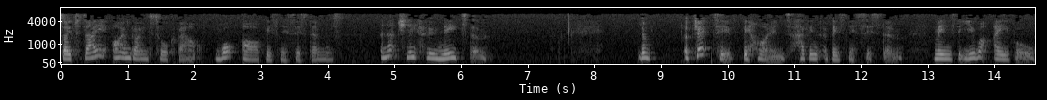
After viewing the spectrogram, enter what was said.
So today I'm going to talk about what are business systems and actually who needs them. The objective behind having a business system means that you are able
